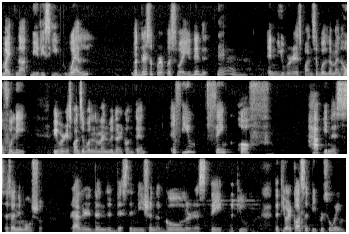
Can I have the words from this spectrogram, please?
might not be received well, but there's a purpose why you did it. Yeah. And you were responsible naman, hopefully, we were responsible naman with our content. If you think of happiness as an emotion, rather than the destination, a goal, or a state that you that you are constantly pursuing,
